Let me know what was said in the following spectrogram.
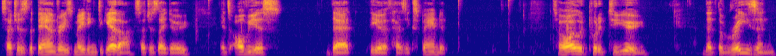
such as the boundaries meeting together, such as they do, it's obvious that the Earth has expanded. So I would put it to you that the reason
